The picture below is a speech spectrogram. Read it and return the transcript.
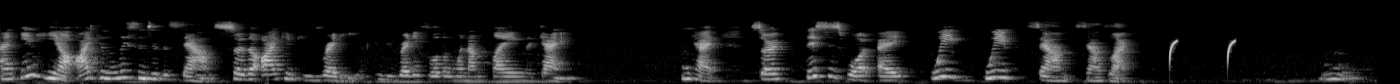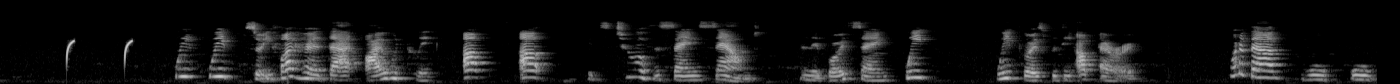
And in here, I can listen to the sounds so that I can be ready. I can be ready for them when I'm playing the game. Okay, so this is what a weep, weep sound sounds like. Ooh. Weep, weep. So if I heard that, I would click up, up. It's two of the same sound. And they're both saying weep. Weep goes with the up arrow. What about whoop, whoop?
